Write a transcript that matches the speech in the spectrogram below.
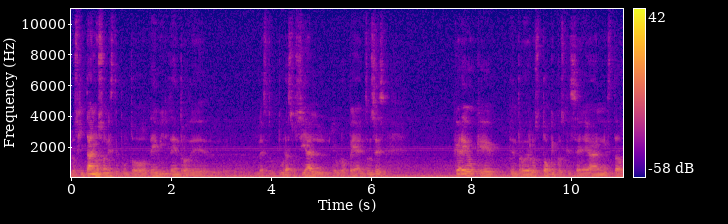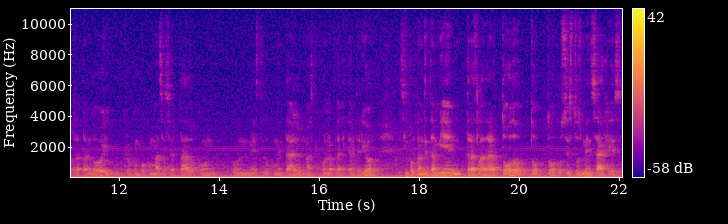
los gitanos son este punto débil dentro de la estructura social europea. Entonces, creo que dentro de los tópicos que se han estado tratando hoy, creo que un poco más acertado con, con este documental más que con la plática anterior, es importante también trasladar todo, to- todos estos mensajes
